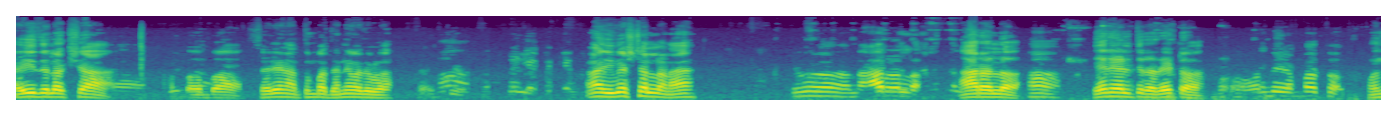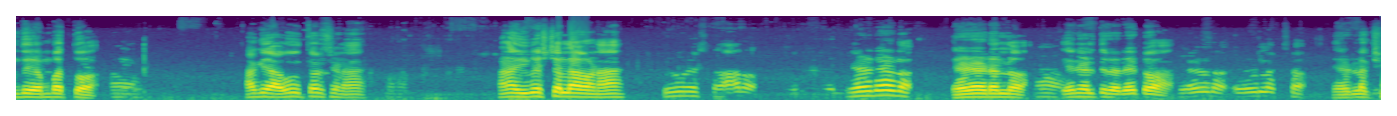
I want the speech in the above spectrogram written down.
ಐದು ಲಕ್ಷ. ಸರಿ ಅಣ್ಣ ತುಂಬಾ ಧನ್ಯವಾದಗಳು. ಅಣ್ಣ ಇವೆಷ್ಟಲ್ಲ ಅಣ್ಣ? ಇವು ಆರಲ್ಲ. ಆರಲ್ಲು? ಹಾ. ಏನ್ ಹೇಳ್ತೀರಾ ರೇಟು? ಒಂದು ಎಂಬತ್ತು. ಒಂದು ಎಂಬತ್ತು. ಹಾ. ಹಾಗೆ ಅವು ತೋರಿಸೋಣ ಅಣ್ಣ. ಇವೆಷ್ಟಲ್ಲ ಅಣ್ಣ ಇವು ಎಷ್ಟು? ಆರು. ಎರಡೆರಡು. ಎರಡೆರಡಲ್ಲು. ಏನ್ ಹೇಳ್ತೀರಾ ರೇಟು? ಎರಡು ಎರಡು ಲಕ್ಷ. ಕೊಟ್ಬಿಟ್ರ ಲಕ್ಷ.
